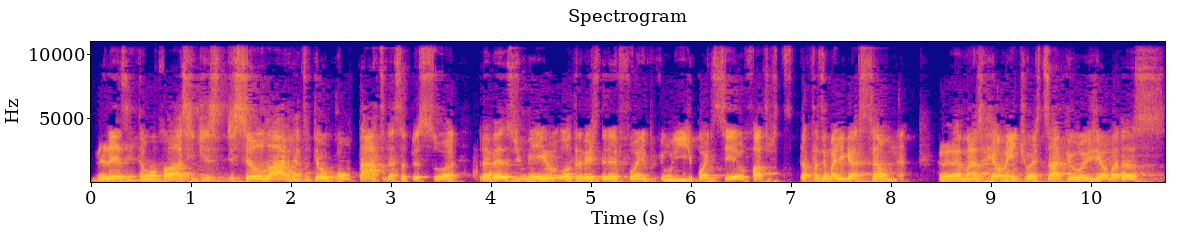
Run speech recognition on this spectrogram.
Beleza, então vamos falar assim de, de, celular, né? Tu ter o contato dessa pessoa através de e-mail ou através de telefone, porque um lead pode ser o fato de fazer uma ligação, né? Uh, mas realmente, o WhatsApp hoje é uma das,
